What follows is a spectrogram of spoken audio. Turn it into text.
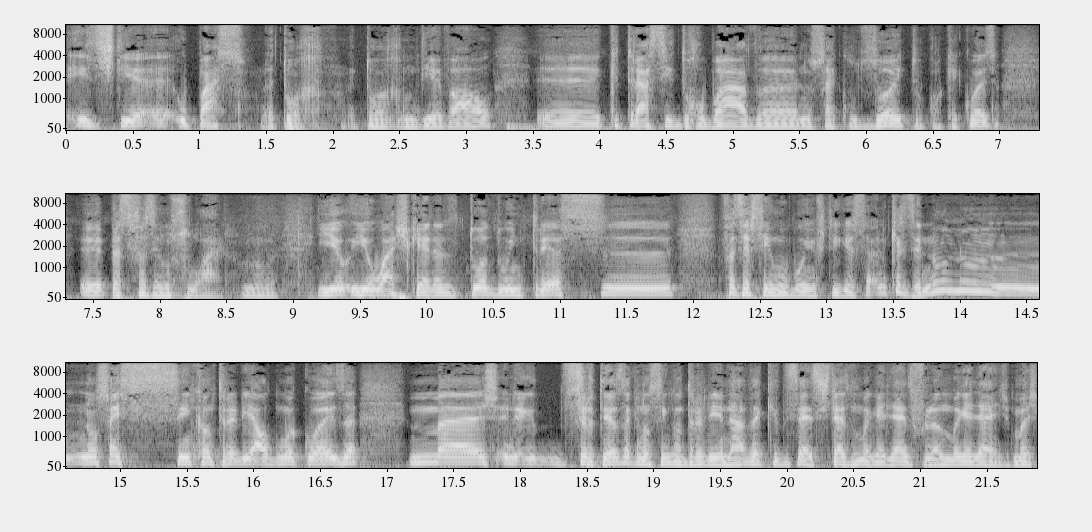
existia o Passo, a torre, a torre medieval, que terá sido derrubada no século XVIII, qualquer coisa, eh, para se fazer um solar. E eu, eu acho que era de todo o interesse fazer-se uma boa investigação. Quer dizer, não, não, não sei se encontraria alguma coisa, mas eh, de certeza que não se encontraria nada que dissesse isto é de Magalhães, Fernando Magalhães, mas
